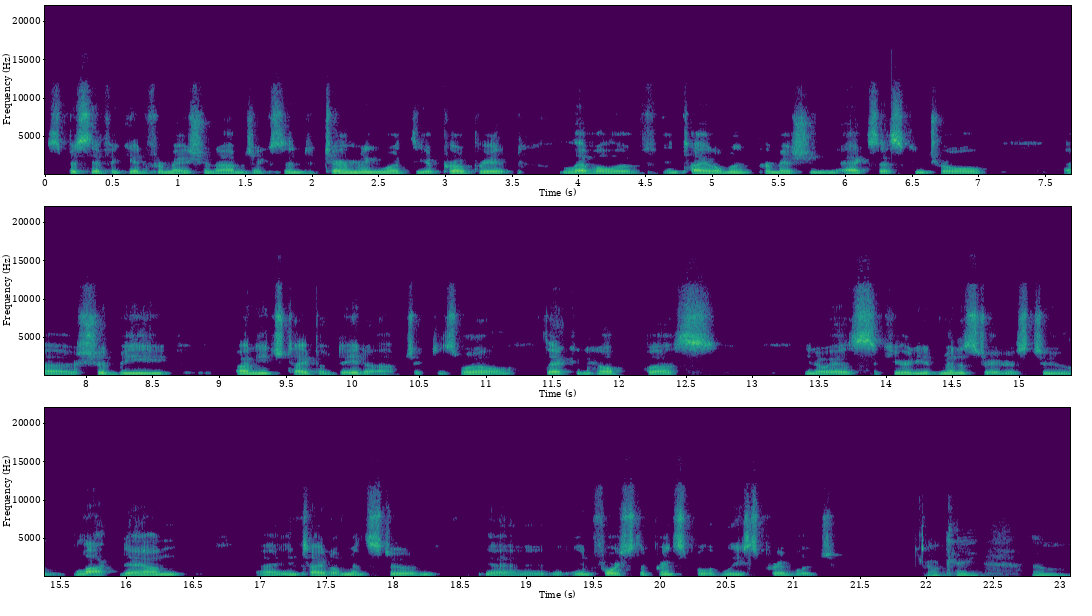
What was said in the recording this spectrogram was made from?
specific information objects and determining what the appropriate level of entitlement, permission, access control uh, should be on each type of data object as well. That can help us you know, as security administrators to lock down uh, entitlements to uh, enforce the principle of least privilege. Okay. Um,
